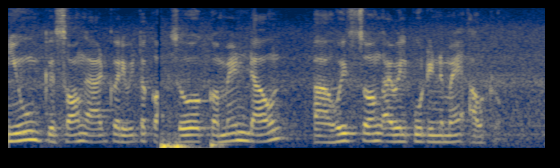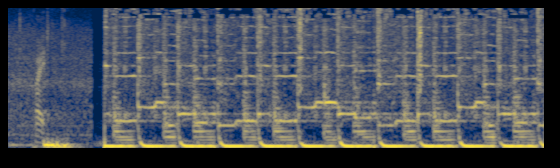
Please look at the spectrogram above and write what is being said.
न्यू सॉन्ग ऐड करी तो सो comment down which song I will put in my outdoor by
